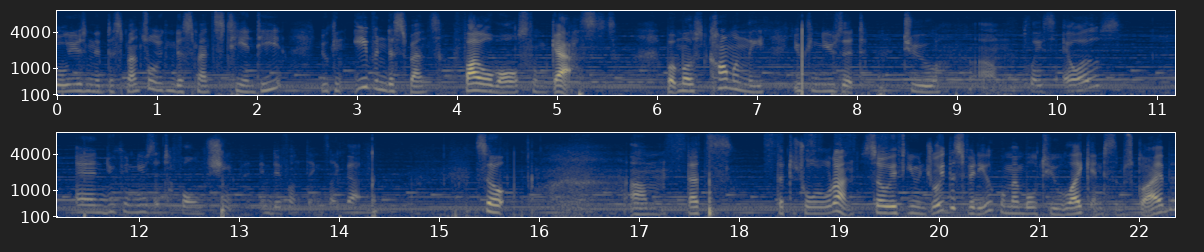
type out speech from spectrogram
you're using a dispenser, you can dispense TNT, you can even dispense fireballs from ghasts. But most commonly, you can use it to um, place arrows, and you can use it to form sheep and different things like that. So, um, that's the tutorial done. So if you enjoyed this video, remember to like and subscribe.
